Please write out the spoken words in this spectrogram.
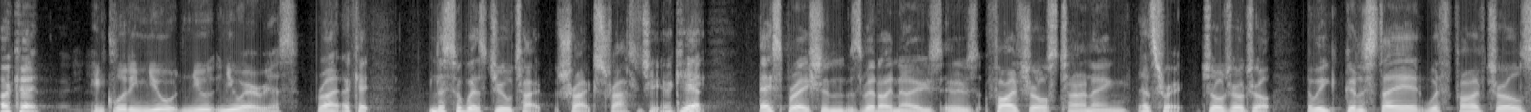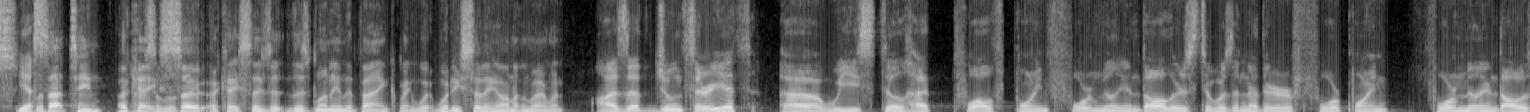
Okay. including new new new areas. Right. Okay. Let's talk about this dual track, track strategy. Okay. Yeah. Exploration is a bit I know. It was five drills turning. That's right. Drill, drill, drill. Are we going to stay with five drills Yes. with that team? Okay. Absolutely. So, okay. So there's, there's money in the bank. I mean, what, what are you sitting on at the moment? As of June 30th, uh, we still had $12.4 million. There was another $4.4 million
